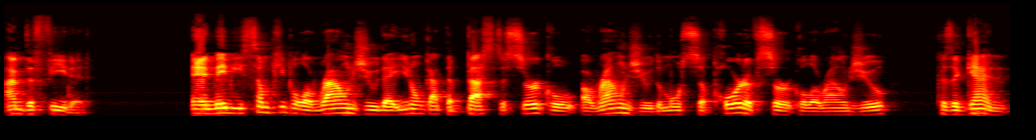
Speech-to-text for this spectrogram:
I'm defeated. And maybe some people around you that you don't got the best circle around you, the most supportive circle around you. Because again,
